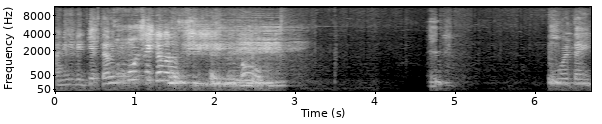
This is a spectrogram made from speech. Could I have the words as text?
I need to get them. Oh. Before they,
